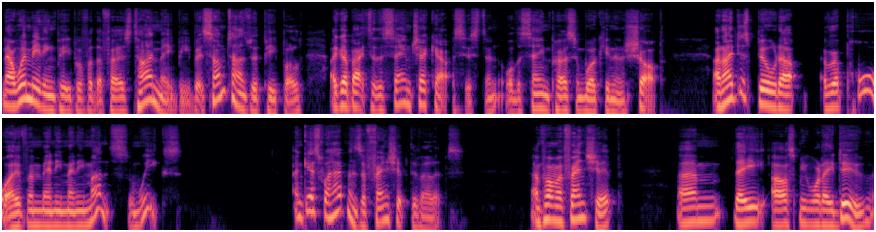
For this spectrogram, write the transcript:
Now we're meeting people for the first time, maybe, but sometimes with people, I go back to the same checkout assistant or the same person working in a shop, and I just build up a rapport over many, many months and weeks. And guess what happens? A friendship develops. And from a friendship, um, they ask me what I do,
